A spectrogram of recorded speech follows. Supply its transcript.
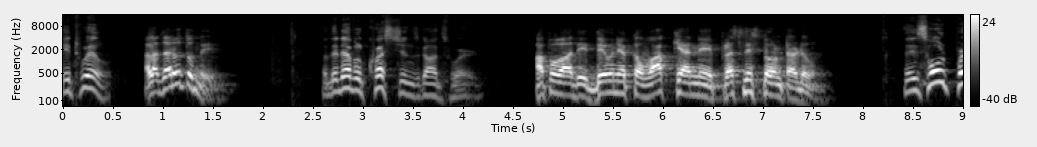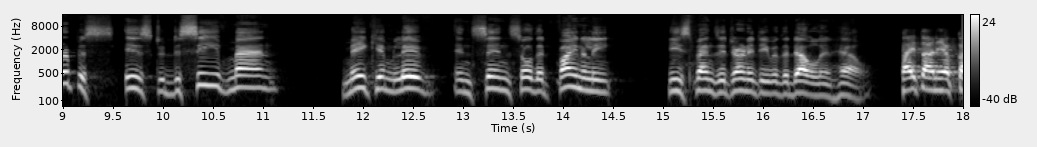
It will. అలా జరుగుతుంది the devil questions God's word. అపవాది దేవుని యొక్క వాక్యాన్ని ప్రశ్నిస్తూ ఉంటాడు His whole purpose is to deceive man, make him live in sin, so that finally he spends eternity with the devil in hell. సైతాన్ యొక్క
